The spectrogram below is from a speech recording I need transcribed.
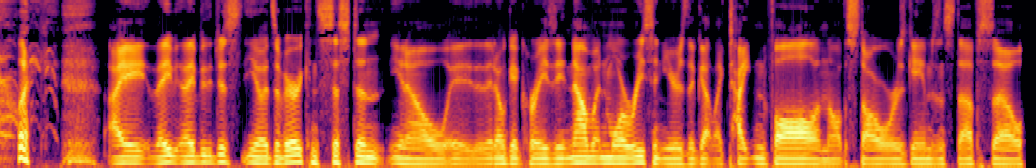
like I they they just you know it's a very consistent. You know, eh, they don't get crazy now. In more recent years, they've got like Titanfall and all the Star Wars games and stuff. So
